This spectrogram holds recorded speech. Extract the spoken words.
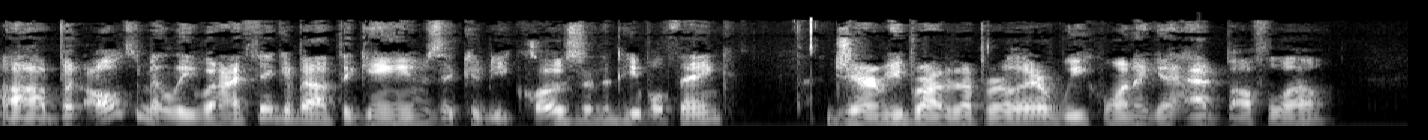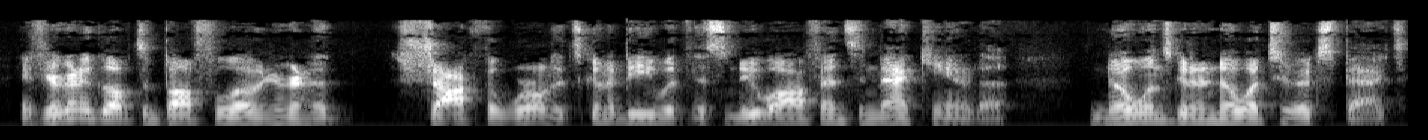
Uh, but ultimately, when I think about the games that could be closer than people think, Jeremy brought it up earlier, week one again at Buffalo. If you're going to go up to Buffalo and you're going to shock the world. It's going to be with this new offense in Matt Canada. No one's going to know what to expect.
